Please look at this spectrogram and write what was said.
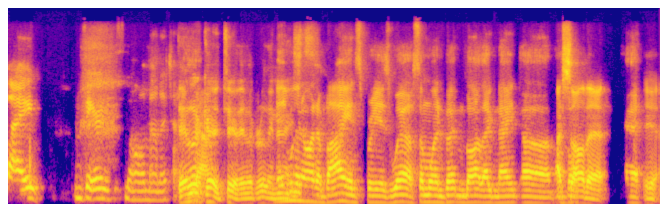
by very small amount of time. They look Yeah. good too. They look really nice. they nice. went on a buy-in spree as well. Someone went and bought like nine. Uh, I saw that. Yeah. Yeah.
